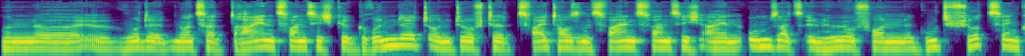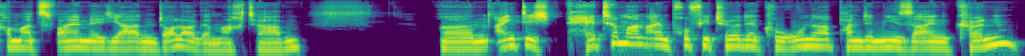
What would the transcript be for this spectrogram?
und äh, wurde 1923 gegründet und dürfte 2022 einen Umsatz in Höhe von gut 14,2 Milliarden Dollar gemacht haben. Ähm, eigentlich hätte man ein Profiteur der Corona-Pandemie sein können,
